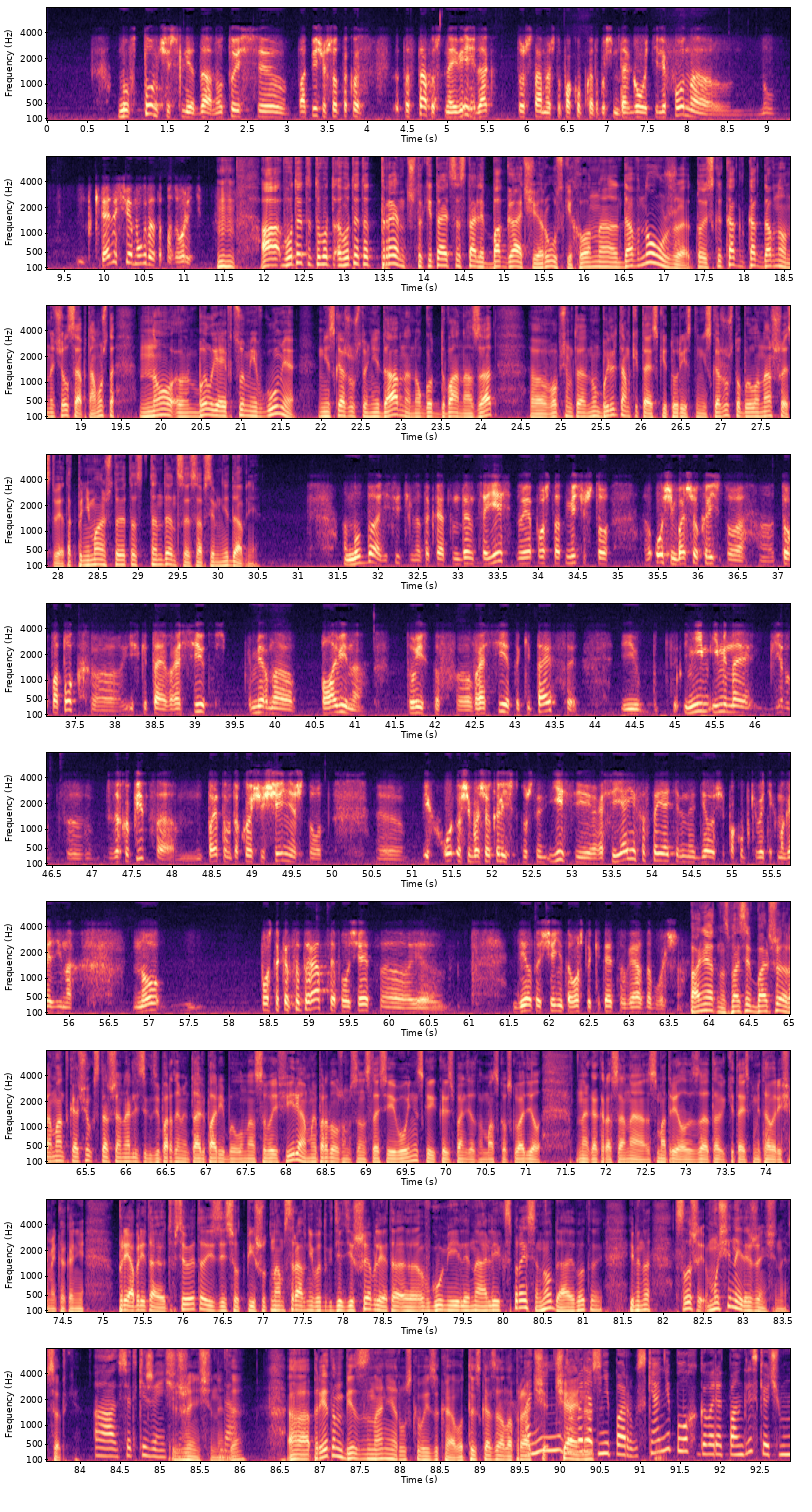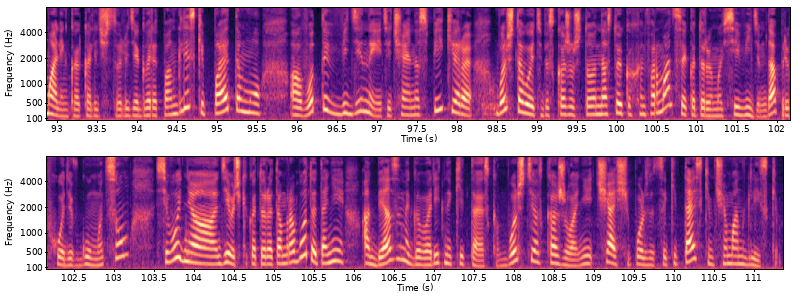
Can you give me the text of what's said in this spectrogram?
Ну, в том числе, да. Ну, то есть, э, отмечу, что это такое, это статусная вещь, да, то же самое, что покупка, допустим, дорогого телефона, китайцы себе могут это позволить. Угу. А вот этот вот, вот этот тренд, что китайцы стали богаче русских, он э, давно уже? То есть как, как давно он начался? Потому что, ну, был я и в ЦУМе, и в ГУМе, не скажу, что недавно, но год-два назад, э, в общем-то, ну, были там китайские туристы, не скажу, что было нашествие. Я так понимаю, что это тенденция совсем недавняя. Ну да, действительно, такая тенденция есть, но я просто отмечу, что очень большое количество э, турпоток э, из Китая в Россию, то есть примерно половина туристов э, в России это китайцы, и они именно едут э, закупиться, поэтому такое ощущение, что вот э, их очень большое количество, потому что есть и россияне состоятельные, делающие покупки в этих магазинах, но просто концентрация получается делает ощущение того, что китайцев гораздо больше. Понятно. Спасибо большое. Роман Ткачук, старший аналитик департамента Альпари, был у нас в эфире. А мы продолжим с Анастасией Войницкой, корреспондентом московского отдела. Как раз она смотрела за китайскими товарищами, как они приобретают все это. И здесь вот пишут, нам сравнивают, где дешевле, это э, в ГУМе или на Алиэкспрессе. Ну да, вот э, именно... Слушай, мужчины или женщины все-таки? А, все-таки женщины. Женщины, да? да? А, при этом без знания русского языка. Вот ты сказала про Они не China говорят не по-русски, они плохо говорят по-английски, очень маленькое количество людей говорят по-английски, поэтому а, вот и введены эти чайно-спикеры. Больше того, я тебе скажу, что на стойках информации, которые мы все видим да, при входе в ГУМ и ЦУМ, сегодня девочки, которые там работают, они обязаны говорить на китайском. Больше тебе скажу, они чаще пользуются китайским, чем английским.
